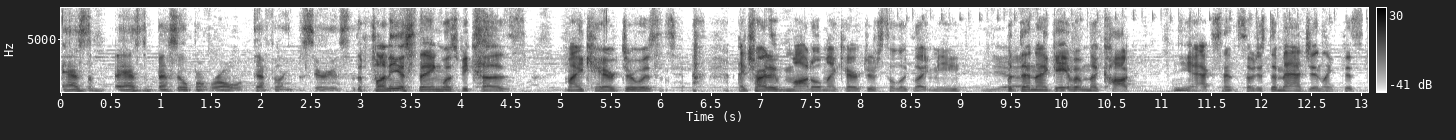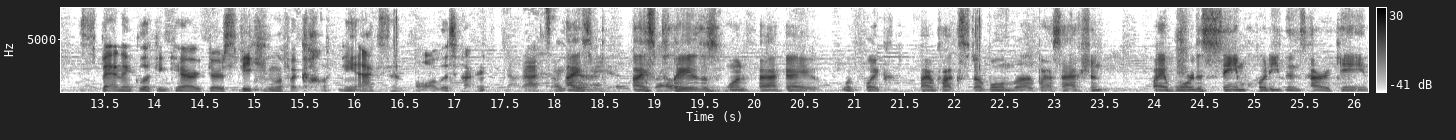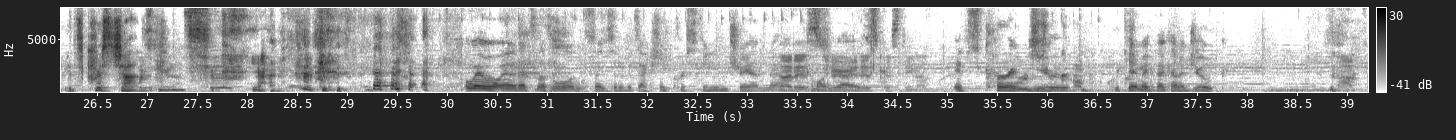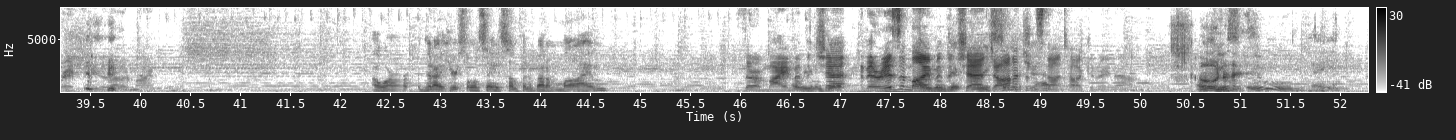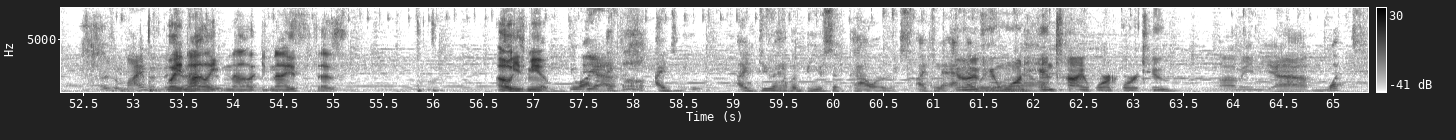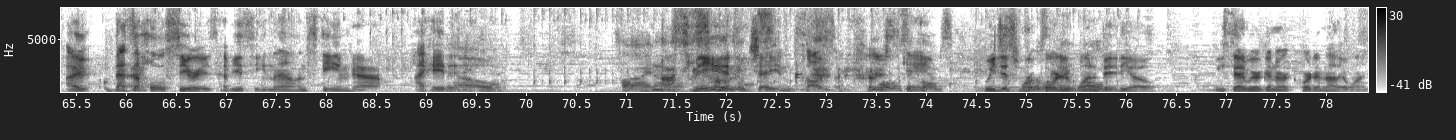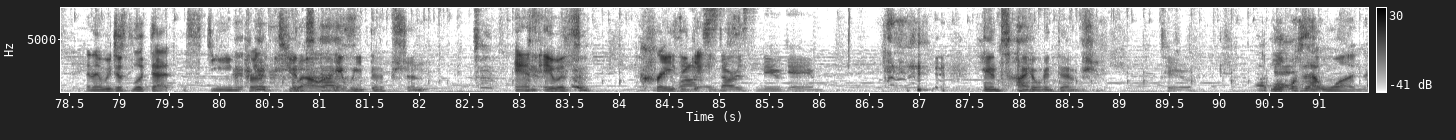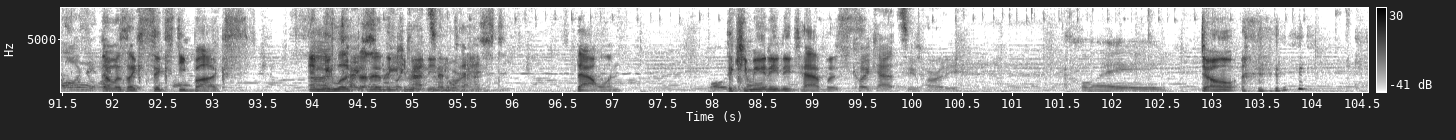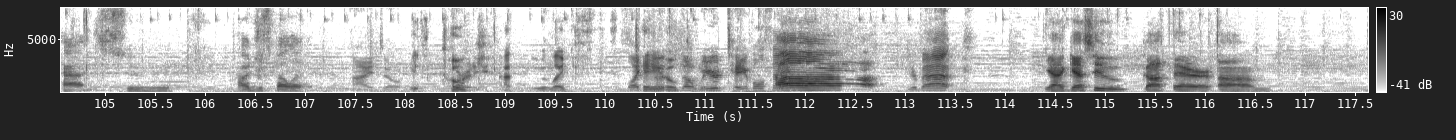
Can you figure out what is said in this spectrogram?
as the as the best open world definitely in the series. The funniest thing was because my character was. I try to model my characters to look like me, Yeah. but then I gave him the Cockney accent. So just imagine like this Hispanic-looking character speaking with a Cockney accent all the time. Now that's Are I- appropriate. I played this one fat guy with like five o'clock stubble and the brass action. But I wore the same hoodie the entire game. It's Christian. yeah. oh wait, wait, wait. That's that's a little insensitive. It's actually Christine Chan now. That is Come on, true. guys. It is Christina. It's current Where's year. We can't make that kind of joke. Not Frick. Neither other mine. Oh, are, did I hear someone say something about a mime? Is there a mime Are in the gonna chat? There is a mime in the chat. Reese in the Jonathan's chat? not talking right now. Oh, he's- nice. Ooh, hey. There's a mime in the Wait, chat. not like not nice as. Oh, he's mute. Do I? Yeah. I, do. I do have abusive powers. I can add You know, if you want now. hentai World War II, I mean, yeah. What? I that's a whole series. Have you seen that on Steam? yeah. I hate it. No. Fine. Nah, Me and Awesome. Chayton saw some cursed was called? games. We just What recorded one called? video. We said we were gonna record another one, and then we just looked at Steam for like two hentai hours, Redemption. And it was some crazy game. Rockstar's new game Hentai Redemption. too. Okay. What was that one? Oh, That was like sixty bucks, and we Uh, looked Tyson under the community Hatsu tab. That one. The it called? community tab was. Koikatsu Party. Clay Don't. Katsu. How'd you spell it? I don't. it's Party. Kokatsu, like Like the, the weird table thing. Ah, You're back. yeah. Guess who got their um,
